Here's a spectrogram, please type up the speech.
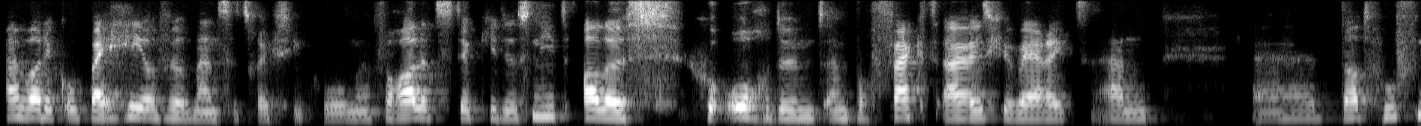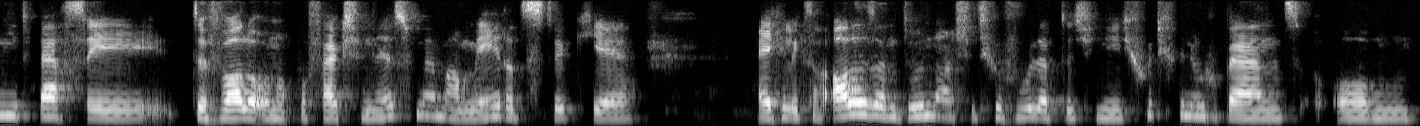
En wat ik ook bij heel veel mensen terug zie komen. Vooral het stukje dus niet alles geordend en perfect uitgewerkt. En uh, dat hoeft niet per se te vallen onder perfectionisme, maar meer het stukje eigenlijk er alles aan doen als je het gevoel hebt dat je niet goed genoeg bent om,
